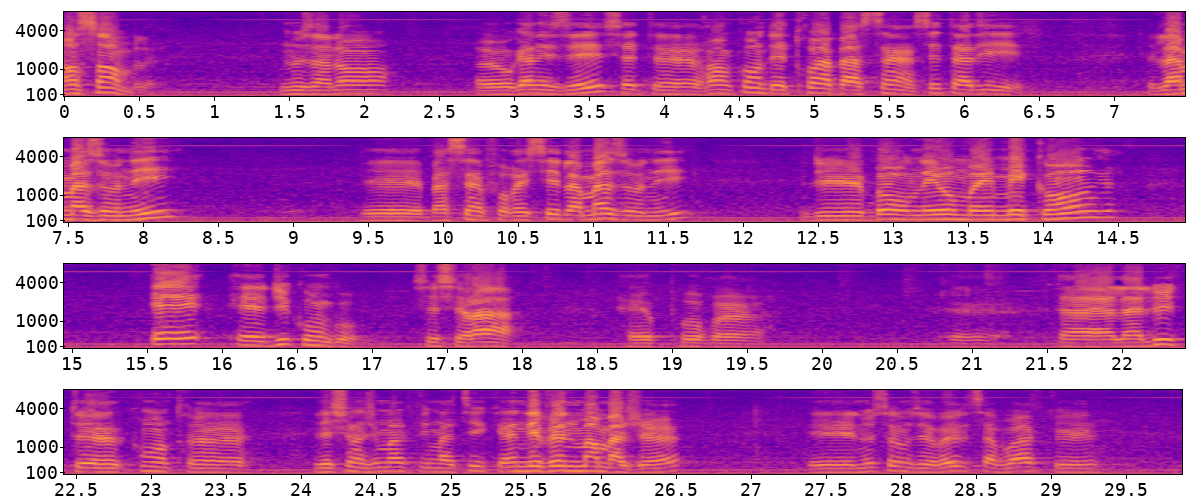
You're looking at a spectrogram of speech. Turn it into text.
ensemble, nous allons organiser cette rencontre des trois bassins, c'est-à-dire l'Amazonie, les bassins forestiers de l'Amazonie, du Bornéo-Mekong et, du Congo. Ce sera euh, pour euh, euh, la, lutte contre les changements climatiques un événement majeur. Et nous sommes heureux de savoir que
